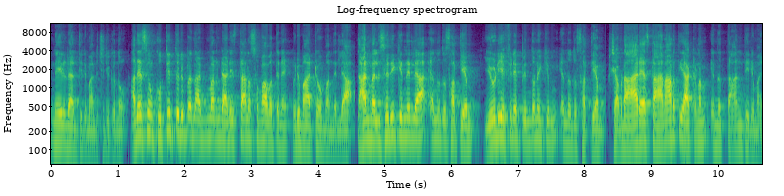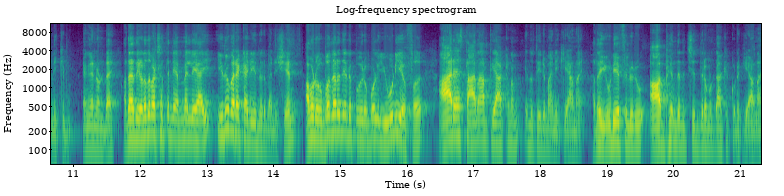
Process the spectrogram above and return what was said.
നേരിടാൻ തീരുമാനിച്ചിരിക്കുന്നു. അതേസമയം കുത്തിത്തുരുപ്പ് എന്ന അൻവറിന്റെ അടിസ്ഥാന സ്വഭാവത്തിന് ഒരു മാറ്റവും വന്നില്ല. താൻ മത്സരിക്കുന്നില്ല എന്നത് സത്യം യു ഡി എഫിനെ പിന്തുണയ്ക്കും എന്നത് സത്യം. പക്ഷെ അവിടെ ആരെ സ്ഥാനാർത്ഥിയാക്കണം എന്ന് താൻ തീരുമാനിക്കും. എങ്ങനെയുണ്ട്? അതായത് ഇടതുപക്ഷത്തിന്റെ എം എൽ എ ആയി ഇതുവരെ കഴിയുന്ന ഒരു മനുഷ്യൻ അവിടെ ഉപതെരഞ്ഞെടുപ്പ് വരുമ്പോൾ യു ഡി എഫ് ആരെ സ്ഥാനാർത്ഥിയാക്കണം എന്ന് തീരുമാനിക്കുകയാണ്. അത് യു ഡി എഫിൽ ഒരു ആഭ്യന്തര ഛിദ്രമുണ്ടാക്കി കൊടുക്കുകയാണ്.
